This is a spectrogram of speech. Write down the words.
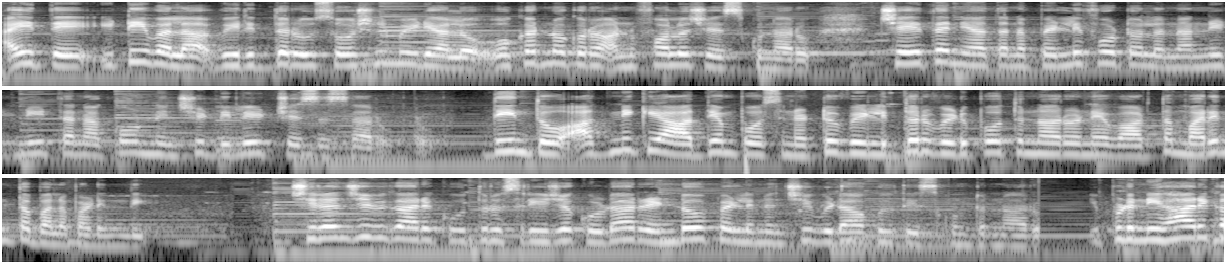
అయితే ఇటీవల వీరిద్దరూ సోషల్ మీడియాలో ఒకరినొకరు అన్ఫాలో చేసుకున్నారు. చైతన్య తన పెళ్ళి ఫోటోలన్నింటినీ తన అకౌంట్ నుంచి డిలీట్ చేసేశారు. దీంతో అగ్నికి ఆద్యం పోసినట్టు వీళ్ళిద్దరూ విడిపోతున్నారు అనే వార్త మరింత బలపడింది. చిరంజీవి గారి కూతురు శ్రీజ కూడా రెండో పెళ్ళి నుంచి విడాకులు తీసుకుంటున్నారు. ఇప్పుడు నిహారిక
